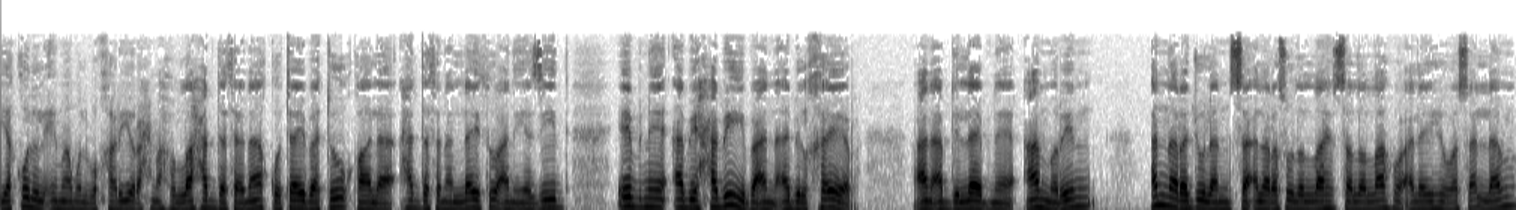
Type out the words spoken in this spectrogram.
يقول الإمام البخاري رحمه الله حدثنا قتيبة قال حدثنا الليث عن يزيد ابن أبي حبيب عن أبي الخير عن عبد الله بن عمرو أن رجلا سأل رسول الله صلى الله عليه وسلم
